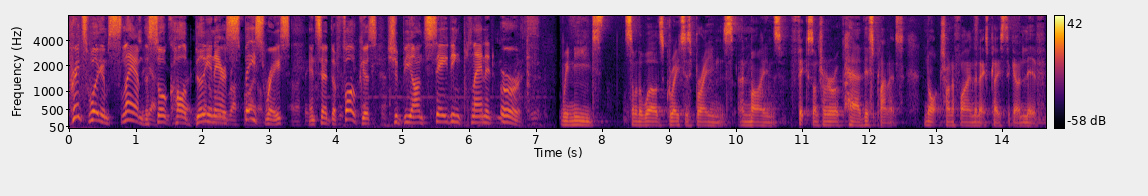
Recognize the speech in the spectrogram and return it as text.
Prince William slammed the so called billionaire space race and said the focus should be on saving planet Earth. We need some of the world's greatest brains and minds fixed on trying to repair this planet, not trying to find the next place to go and live.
